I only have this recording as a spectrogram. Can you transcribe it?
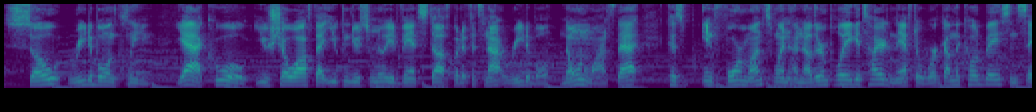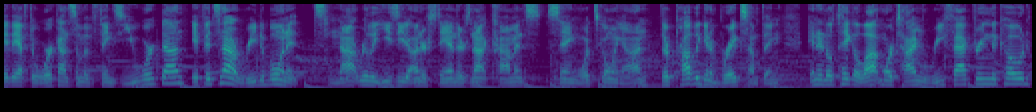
so readable and clean. Yeah, cool. You show off that you can do some really advanced stuff, but if it's not readable, no one wants that. Because in four months, when another employee gets hired and they have to work on the code base and say they have to work on some of the things you worked on, if it's not readable and it's not really easy to understand, there's not comments saying what's going on, they're probably gonna break something. And it'll take a lot more time refactoring the code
